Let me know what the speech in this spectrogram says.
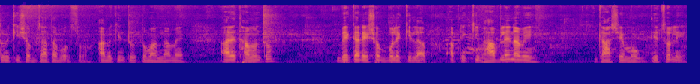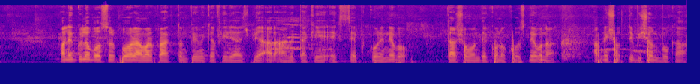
তুমি কী সব যাতা বলছো? আমি কিন্তু তোমার নামে আরে থামুন তো। বেকার এসব বলে কী লাভ? আপনি কি ভাবলেন আমি ঘাসে মুখ দিয়ে চলি? অনেকগুলো বছর পর আমার প্রাক্তন প্রেমিকা ফিরে আসবে আর আমি তাকে অ্যাকসেপ্ট করে নেব। তার সম্বন্ধে কোনো খোঁজ নেব না। আপনি সত্যি ভীষণ বোকা।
